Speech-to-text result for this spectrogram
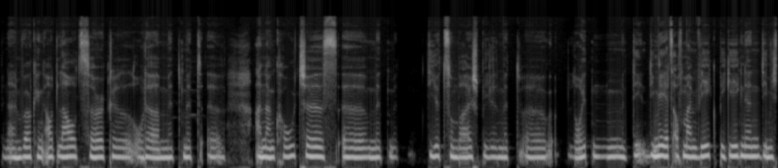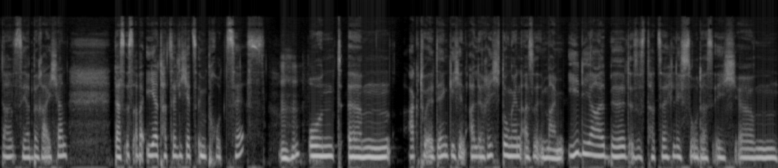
in einem Working Out Loud Circle oder mit, mit äh, anderen Coaches, äh, mit, mit dir zum Beispiel, mit äh, Leuten, mit die, die mir jetzt auf meinem Weg begegnen, die mich da sehr bereichern. Das ist aber eher tatsächlich jetzt im Prozess. Mhm. Und ähm, aktuell denke ich in alle Richtungen. Also in meinem Idealbild ist es tatsächlich so, dass ich ähm,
